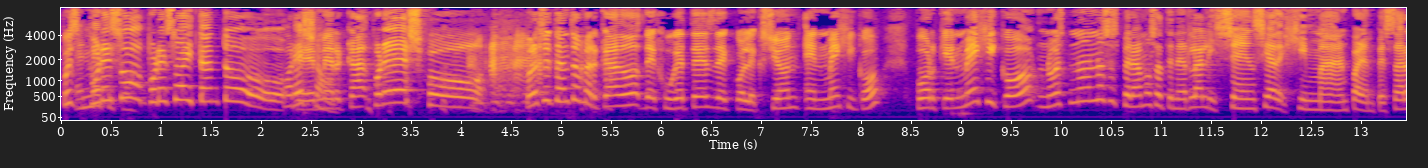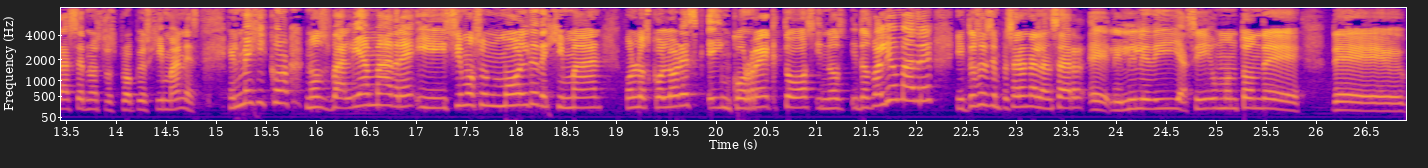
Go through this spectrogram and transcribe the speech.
Pues en por México. eso, por eso hay tanto Por eso. mercado, por eso, por eso hay tanto mercado de juguetes de colección en México, porque en México no, es- no nos esperamos a tener la licencia de He-Man para empezar a hacer nuestros propios He-Manes. En México nos valía madre y hicimos un molde de He-Man con los colores incorrectos y nos, y nos valió madre y entonces empezaron a lanzar eh, Lili Ledi y así un montón de, de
